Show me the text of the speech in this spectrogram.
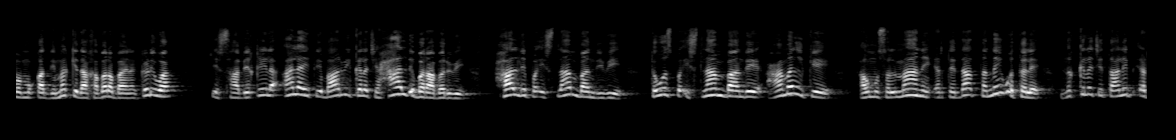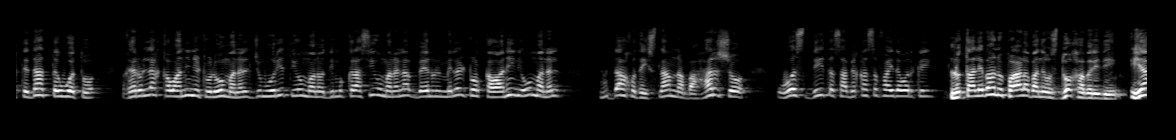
په مقدمه کې دا خبره بیان کړې وه چې سابقې له اله اعتبار وي کله چې حال دې برابر وي حال دې په اسلام باندې وي ته اوس په اسلام باندې عمل کې او مسلمان ارتداد ته نه وتلی نو کله چې طالب ارتداد ته وته غیر الله قوانین ټول ومنل جمهوریت یې ومنو دیموکراسي ومنله بین الملل ټول قوانین یې ومنل نو دا خو د اسلام نه بهر شو اوس دې ته سابقه څه فائدہ ورکي نو طالبانو په اړه باندې اوس دوه خبرې دي یا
